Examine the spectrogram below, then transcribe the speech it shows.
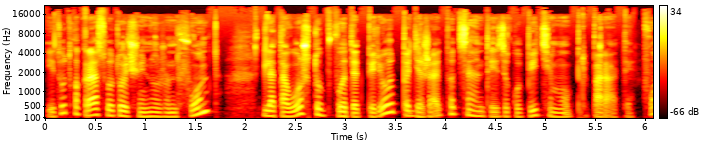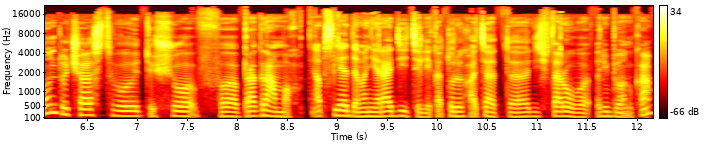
И тут как раз вот очень нужен фонд для того, чтобы в этот период поддержать пациента и закупить ему препараты. Фонд участвует еще в программах обследования родителей, которые хотят родить второго ребенка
